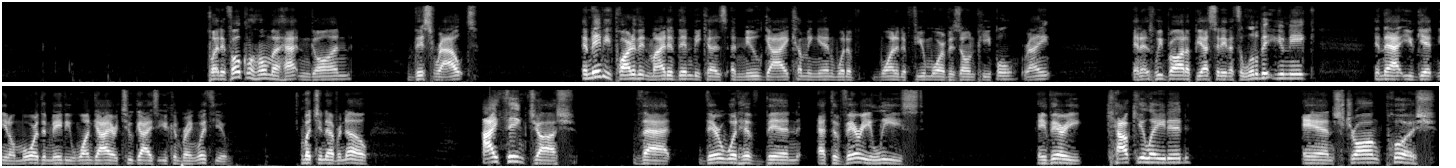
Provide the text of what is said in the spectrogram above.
But if Oklahoma hadn't gone this route, and maybe part of it might have been because a new guy coming in would have wanted a few more of his own people, right? And as we brought up yesterday, that's a little bit unique in that you get, you know, more than maybe one guy or two guys that you can bring with you. But you never know. I think, Josh, that there would have been, at the very least, a very calculated and strong push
